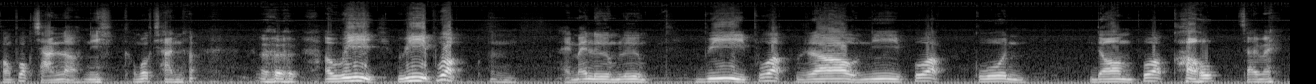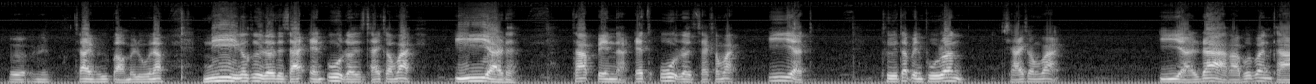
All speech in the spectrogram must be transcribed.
ของพวกฉันเหรอนี่ของพวกฉันนะ เออเอา we we พวกอืมเห็นไหมลืมลืม we พวกเรานี่พวกคุณดอมพวกเขาใช่ไหมเออนี่ใช่หรือเปล่าไม่รู้นะนี่ก็คือเราจะใช้ and ud เราจะใช้คำว่า ear ถ้าเป็นอะ at ud เราจะใช้คำว่า ear คือถ้าเป็น plural ใช้คำว่า ear ได้ครับเพื่อนๆขา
